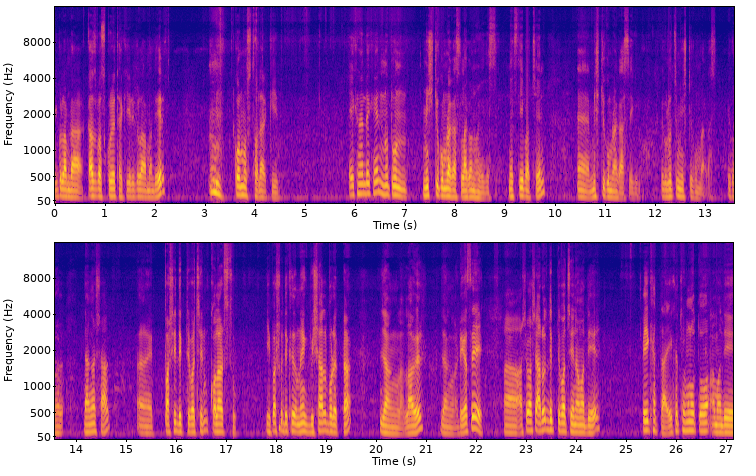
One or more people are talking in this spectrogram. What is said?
এগুলো আমরা কাজবাজ করে থাকি, এগুলো আমাদের কর্মস্থল আর কি। এখানে দেখেন নতুন মিষ্টি কুমড়া গাছ লাগানো হয়ে গেছে। দেখতেই পাচ্ছেন মিষ্টি কুমড়া গাছ এগুলো। এগুলো হচ্ছে মিষ্টি কুমড়া গাছ। এগুলো ডাঙা শাক পাশে দেখতে পাচ্ছেন কলার সুপ এই পাশে দেখতে অনেক বিশাল বড় একটা জাংলা, লাউয়ের জাংলা, ঠিক আছে? আশেপাশে আরও দেখতে পাচ্ছেন আমাদের এই ক্ষেতটা। এই ক্ষেত্রে মূলত আমাদের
